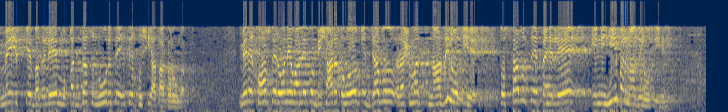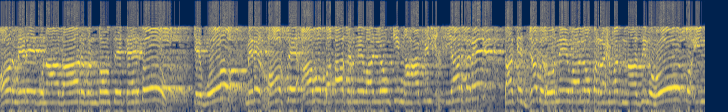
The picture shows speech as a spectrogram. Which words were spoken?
میں اس کے بدلے مقدس نور سے اسے خوشی عطا کروں گا۔ میرے خوف سے رونے والے کو بشارت ہو کہ جب رحمت نازل ہوتی ہے، تو سب سے پہلے انہی پر نازل ہوتی ہے۔ اور میرے گناگار بندوں سے کہہ دو کہ وہ میرے خوف سے آو بتا کرنے والوں کی محافل اختیار کرے تاکہ جب رونے والوں پر رحمت نازل ہو تو ان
